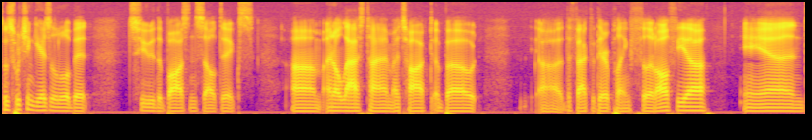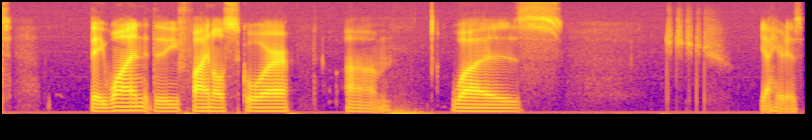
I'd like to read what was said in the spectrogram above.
so switching gears a little bit to the Boston Celtics. Um, I know last time I talked about uh, the fact that they were playing Philadelphia and they won. The final score um, was. Yeah, here it is.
